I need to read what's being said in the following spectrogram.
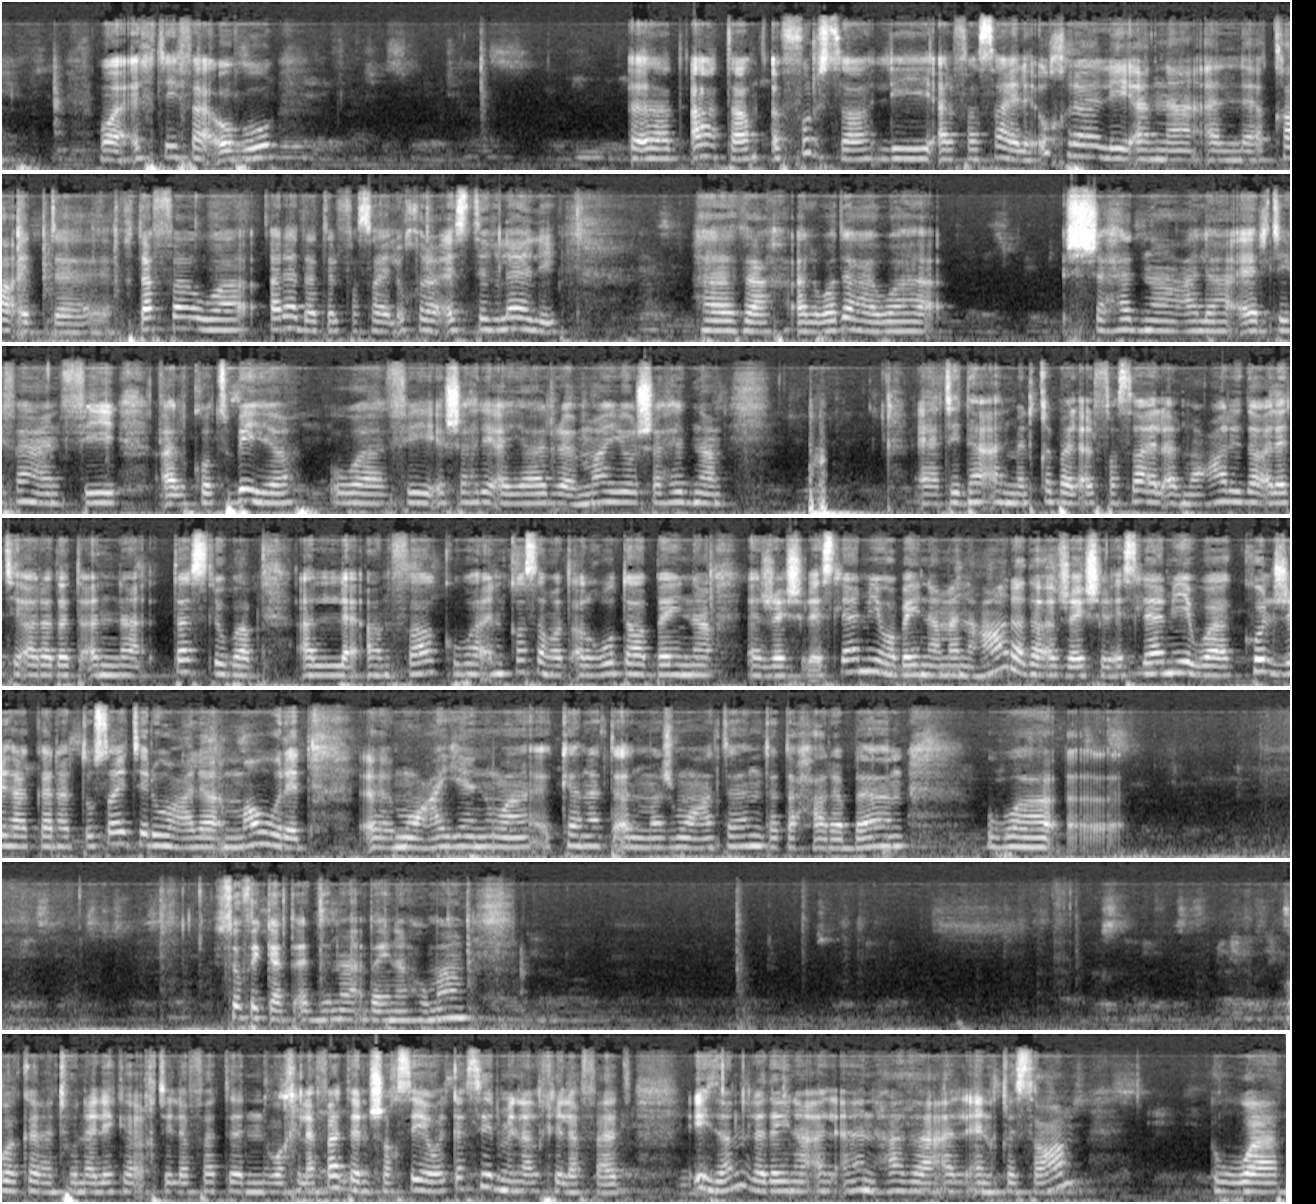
واختفاؤه. أعطى فرصة للفصائل الأخرى لأن القائد اختفى وأرادت الفصائل الأخرى استغلال هذا الوضع وشهدنا على ارتفاع في القطبية وفي شهر أيار مايو. شهدنا اعتداء من قبل الفصائل المعارضة التي أرادت أن تسلب الأنفاق وانقسمت الغوطة بين الجيش الإسلامي وبين من عارض الجيش الإسلامي وكل جهة كانت تسيطر على مورد معين وكانت المجموعتان تتحاربان و سفكت الدماء بينهما. وكانت هنالك اختلافات وخلافات شخصية والكثير من الخلافات. إذا لدينا الآن هذا الانقسام والنظام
